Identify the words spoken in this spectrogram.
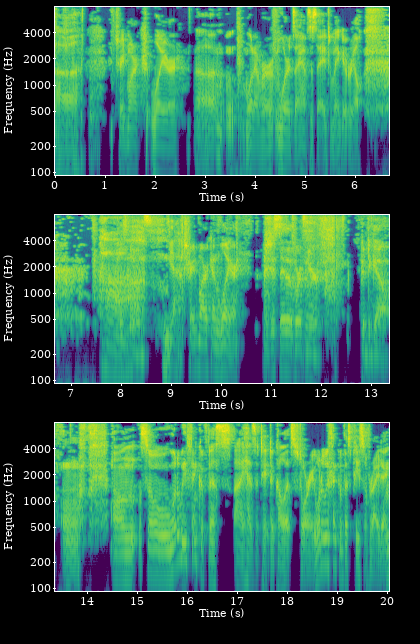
Uh, trademark, lawyer, uh, whatever words I have to say to make it real. Yeah, trademark and lawyer. You just say those words and you're good to go. Mm. Um, so what do we think of this? I hesitate to call it story. What do we think of this piece of writing?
